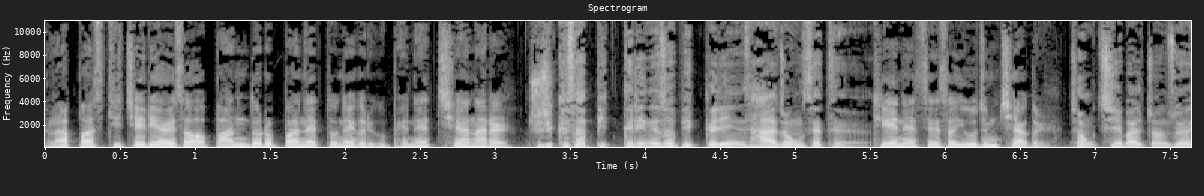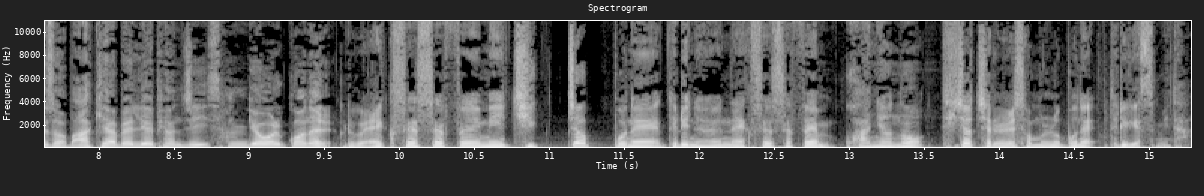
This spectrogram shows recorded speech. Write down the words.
라파스티체리아에서 빤도르 파네토네 그리고 베네치아나를 주식회사 빅그린에서 빅그린 4종 세트, TNS에서 요즘 치약을 정치발전소에서 마키아벨리의 편지 3개월권을 그리고 XSFM이 직접 보내드리는 XSFM 관현호 티셔츠를 선물로 보내드리겠습니다.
